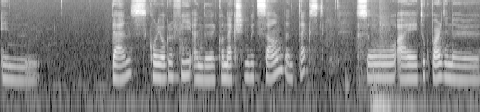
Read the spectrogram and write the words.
in dance, choreography, and the connection with sound and text. So I took part in a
